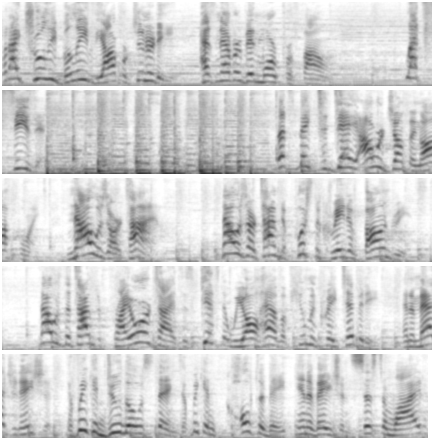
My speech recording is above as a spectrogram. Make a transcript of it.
But I truly believe the opportunity has never been more profound. Let's seize it. Let's make today our jumping off point. Now is our time. Now is our time to push the creative boundaries. Now is the time to prioritize this gift that we all have of human creativity and imagination. If we can do those things, if we can cultivate innovation system wide,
